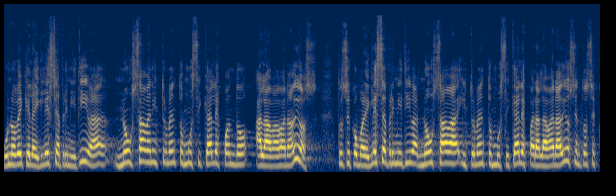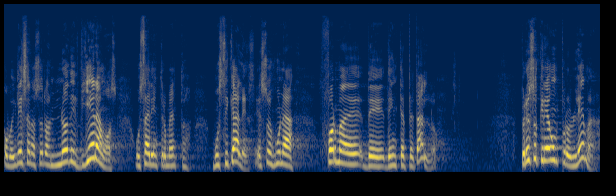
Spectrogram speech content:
uno ve que la iglesia primitiva no usaban instrumentos musicales cuando alababan a Dios. Entonces, como la iglesia primitiva no usaba instrumentos musicales para alabar a Dios, entonces como iglesia nosotros no debiéramos usar instrumentos musicales. Eso es una forma de, interpretarlo. Pero eso crea un problema,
